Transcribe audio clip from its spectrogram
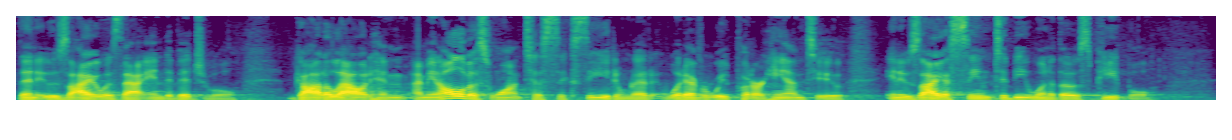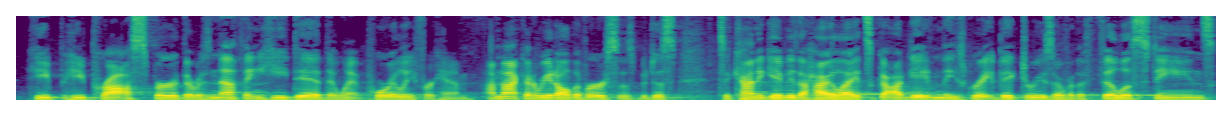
then Uzziah was that individual. God allowed him, I mean, all of us want to succeed in whatever we put our hand to, and Uzziah seemed to be one of those people. He, he prospered. There was nothing he did that went poorly for him. I'm not going to read all the verses, but just to kind of give you the highlights, God gave him these great victories over the Philistines.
